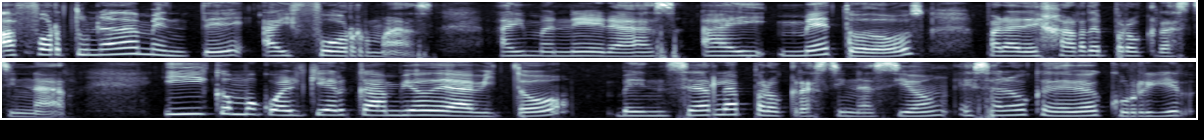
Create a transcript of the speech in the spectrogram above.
Afortunadamente hay formas, hay maneras, hay métodos para dejar de procrastinar. Y como cualquier cambio de hábito, vencer la procrastinación es algo que debe ocurrir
